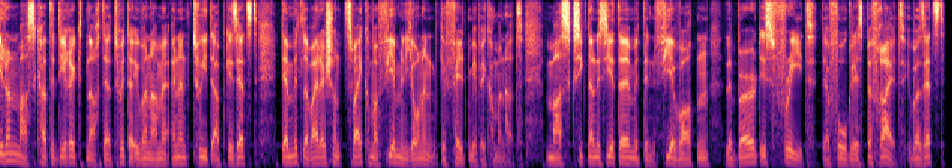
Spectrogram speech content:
Elon Musk hatte direkt nach der Twitter-Übernahme einen Tweet abgesetzt, der mittlerweile schon 2,4 Millionen Gefällt mir bekommen hat. Musk signalisierte mit den vier Worten The bird is freed, der Vogel ist befreit. Übersetzt,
